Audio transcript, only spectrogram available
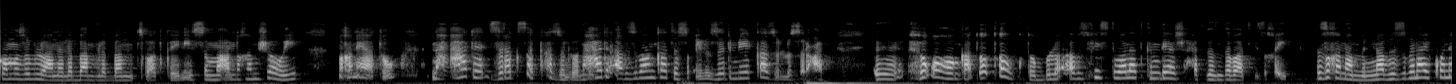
ከምኡ ዝብሉ ኣነ ለባም ለባም ምፅዋት ኮይኑ እዩ ዝስመዓኒ ከም ሸዊት ምኽንያቱ ንሓደ ዝረግፀካ ዘሎ ንሓደ ኣብ ዝባንካ ተሰቒሉ ዘድምየካ ዘሎ ስርዓት ሕቖ ኮንካ ጠጠው ክተብሎ ኣብዚ ፌስቲቫላት ክንደይ ኣሽሓት ገንዘባት እዩ ዝኸይድ እዚ ከ ናብ ምን ናብ ህዝብና ኣይኮነ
